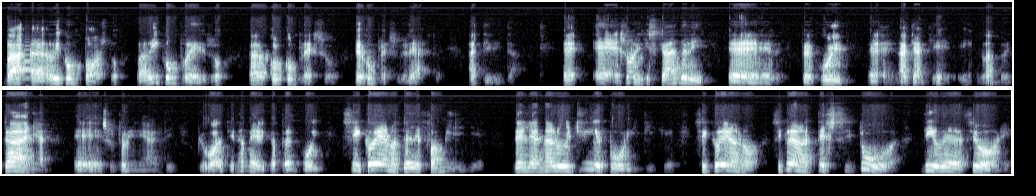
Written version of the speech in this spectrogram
va eh, ricomposto, va ricompreso eh, col complesso, nel complesso delle altre attività. E sono gli scandali eh, per cui eh, nati anche in Gran Bretagna, eh, sottolineati più volte in America, per cui si creano delle famiglie, delle analogie politiche, si creano, si crea una tessitura di relazioni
